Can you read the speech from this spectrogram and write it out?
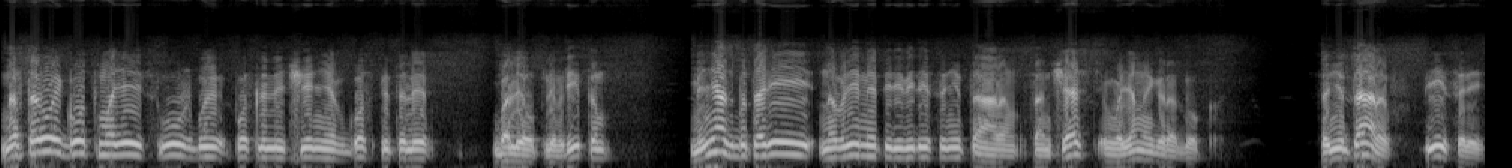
На второй год моей службы после лечения в госпитале болел плевритом. Меня с батареи на время перевели санитаром, санчасть в военный городок санитаров, писарей,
